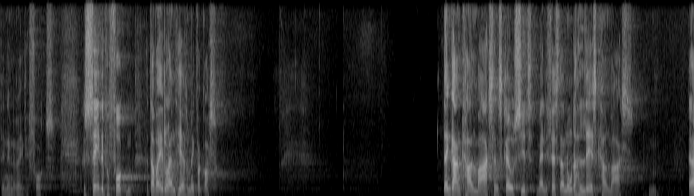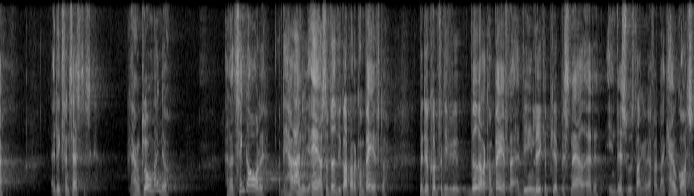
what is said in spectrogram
Det er nemlig rigtig frugt. Du kan se det på frugten, at der var et eller andet her, som ikke var godt. Dengang Karl Marx han skrev sit manifest, der er nogen, der har læst Karl Marx. Ja? Er det ikke fantastisk? Han er en klog mand jo. Han har tænkt over det. Og det har han jo, ja, og så ved vi godt, hvad der kom bagefter. Men det er jo kun fordi, vi ved, hvad der kom bagefter, at vi egentlig ikke bliver besnæret af det, i en vis udstrækning i hvert fald. Man kan jo godt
